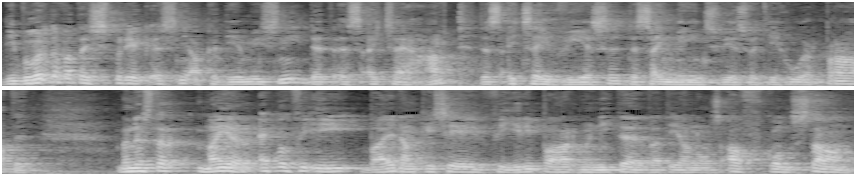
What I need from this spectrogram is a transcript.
Die woorde wat hy spreek is nie akademies nie, dit is uit sy hart, dis uit sy wese, dis sy menswees wat jy gehoor praat het. Minister Meyer, ek wil vir u baie dankie sê vir hierdie paar minute wat u aan ons af kon staan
